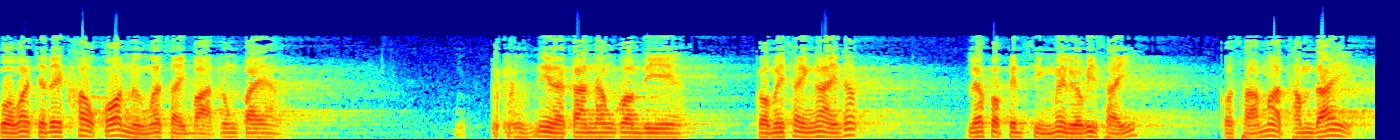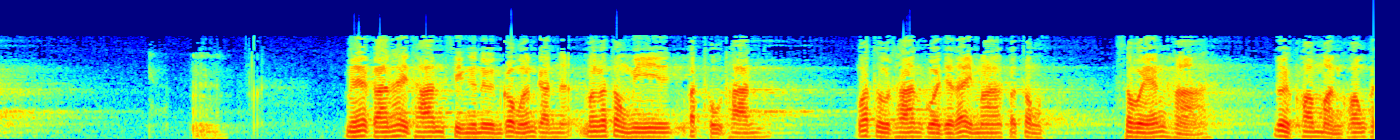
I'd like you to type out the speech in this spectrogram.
กว่าว่าจะได้เข้าก้อนหนึ่งมาใส่บาตรลงไปอะนี่แหละการทำความดี ก็ไม่ใช่ง่ายนัก แล้วก็เป็นสิ่งไม่เหลือวิสัย ก็สามารถทำได้ แม้การให้ทานสิ่งอื่นๆก็เหมือนกันนะมันก็ต้องมีวัตถุทาน วัตถุทานกว่าจะได้มาก็ต้องแสวงหา ด้วยความหมั่นความข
